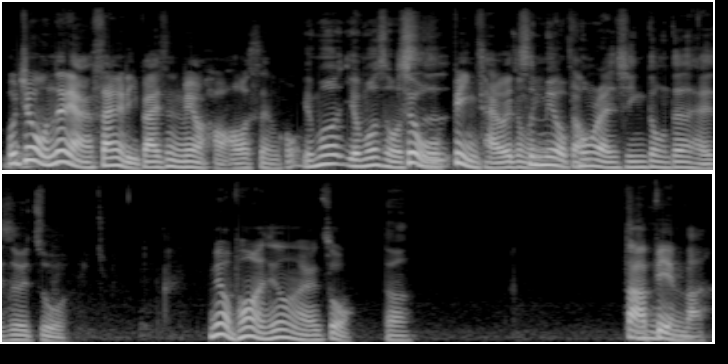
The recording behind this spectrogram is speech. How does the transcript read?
我觉得我那两三个礼拜是没有好好生活。有没有有没有什么？所以我病才会这么。是没有怦然心动，但是还是会做。没有怦然心动还是做？对啊，大便吧。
